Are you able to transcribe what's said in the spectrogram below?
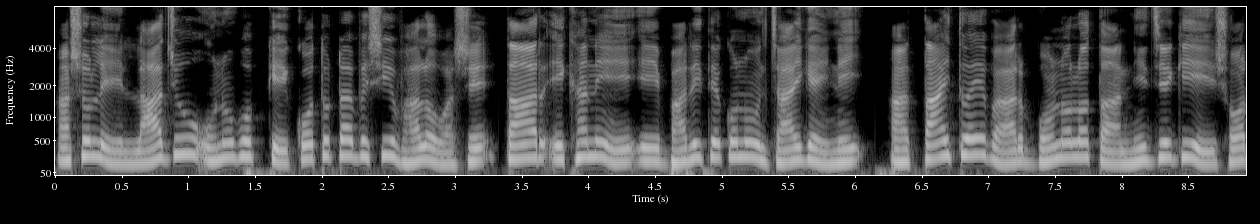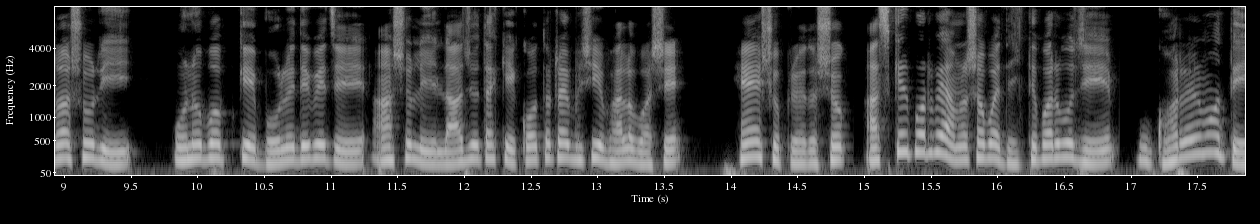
আসলে লাজু অনুভবকে কতটা বেশি ভালোবাসে। তার এখানে এই বাড়িতে কোনো জায়গায় নেই। আর তাই তো এবার বনলতা নিজে গিয়ে সরাসরি অনুভবকে বলে দেবে যে আসলে লাজু তাকে কতটা বেশি ভালোবাসে। হ্যাঁ সুপ্রিয় দর্শক, আজকের পর্বে আমরা সবাই দেখতে পারব যে ঘরের মধ্যে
